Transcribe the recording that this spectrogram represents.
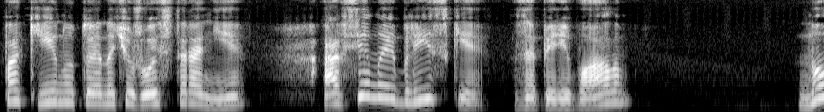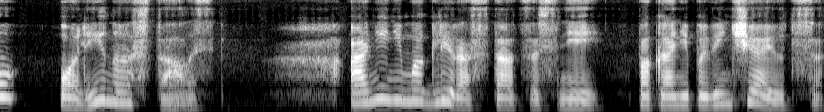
покинутая на чужой стороне, а все мои близкие за перевалом. Но Олина осталась. Они не могли расстаться с ней, пока не повенчаются.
